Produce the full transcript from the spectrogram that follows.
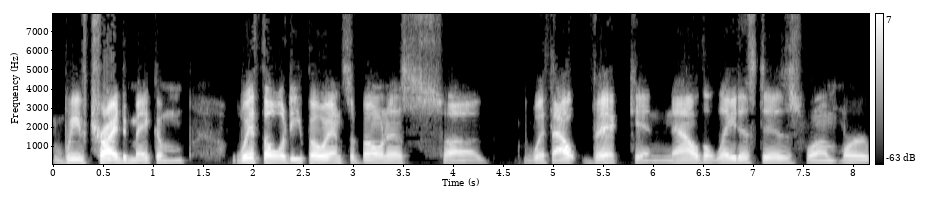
we've tried to make them with Oladipo and Sabonis, uh, without Vic, and now the latest is um, we're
